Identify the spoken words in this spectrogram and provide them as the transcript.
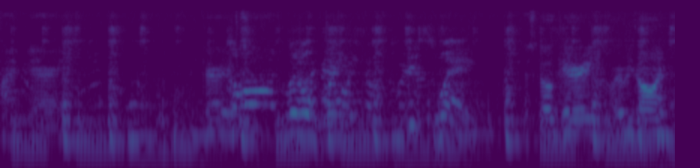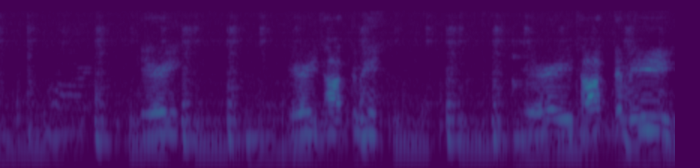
find Gary. Gary, Come on, little brain. This way. let's go, Gary. Where are we going? Gary. Gary, talk to me. Gary, talk to me.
